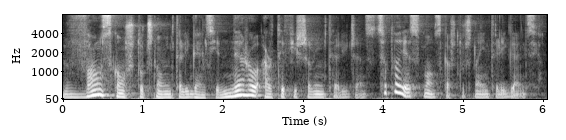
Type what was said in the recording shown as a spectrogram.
wąską sztuczną inteligencję, narrow artificial intelligence. Co to jest wąska sztuczna inteligencja?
